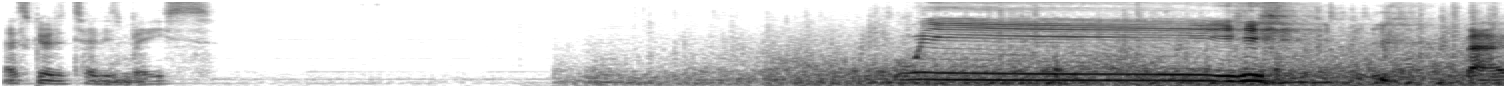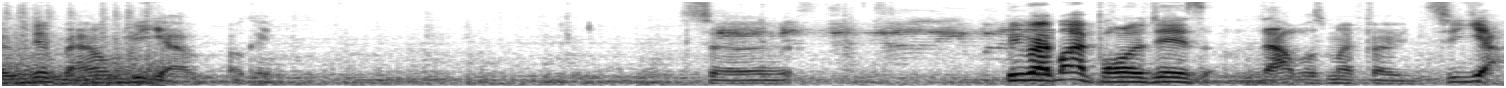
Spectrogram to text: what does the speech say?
Let's go to Teddy's base. Whee! round and round we go. So, be right. My apologies. That was my phone. So yeah,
